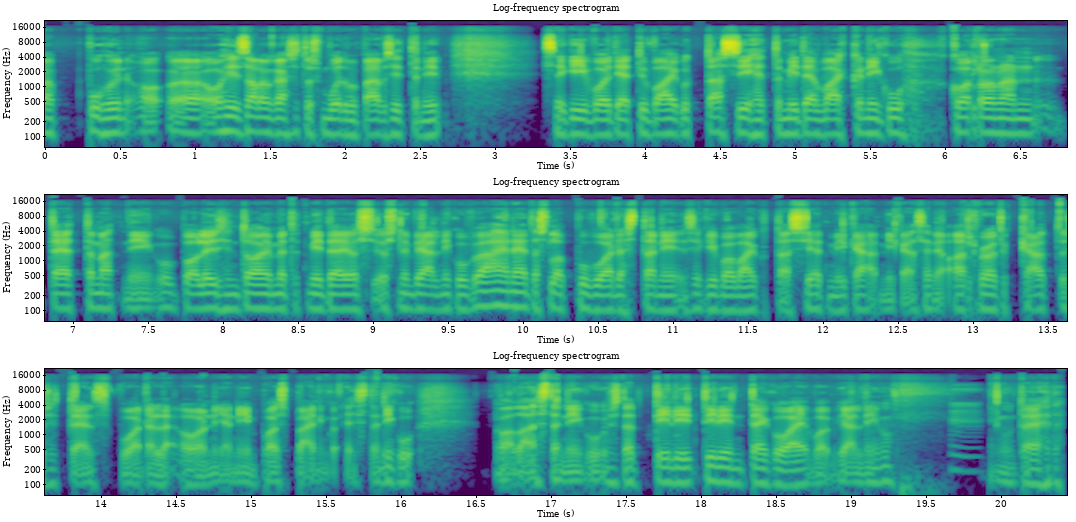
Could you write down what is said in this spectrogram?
mä puhuin Ohisalon kanssa tuossa muutama päivä sitten, niin sekin voi tietty vaikuttaa siihen, että miten vaikka niinku koronan teettämät niinku poliisin toimet, että miten jos, jos ne vielä niinku vähenee tässä loppuvuodesta, niin sekin voi vaikuttaa siihen, että mikä, mikä sen arvioitu käyttö sitten ensi vuodelle on ja niin poispäin. Niinku ei sitä, niinku, tavallaan sitä, niinku, sitä tili, tilin tekoa ei voi vielä niinku, Mm. niinku tehdä.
